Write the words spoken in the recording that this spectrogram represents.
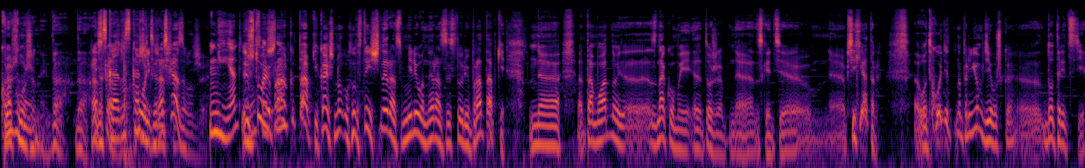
Про Кожаные? кожаные, да, да. Рассказывал. расскажите Ольга рассказывал же. Нет, я не Историю слышала. про тапки, конечно, ну, в тысячный раз, в миллионный раз историю про тапки. Э, Там у одной э, знакомой э, тоже, так сказать, психиатр, вот ходит на прием девушка до 30.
